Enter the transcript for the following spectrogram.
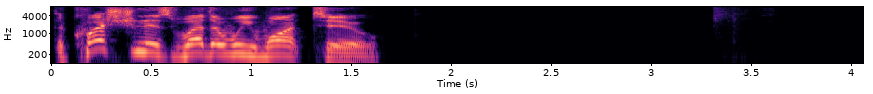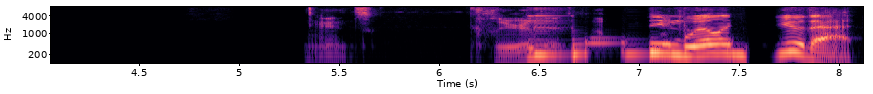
The question is whether we want to. It's clear that being willing to do that.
